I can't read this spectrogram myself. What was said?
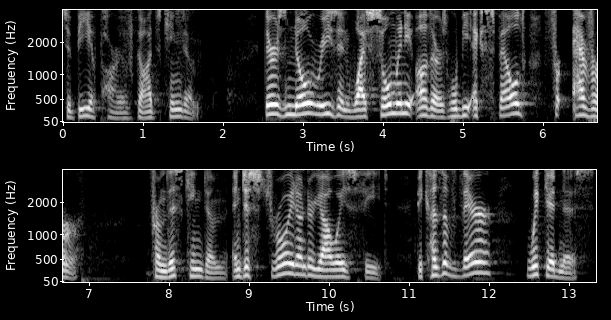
to be a part of God's kingdom. There is no reason why so many others will be expelled forever from this kingdom and destroyed under Yahweh's feet because of their wickedness.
